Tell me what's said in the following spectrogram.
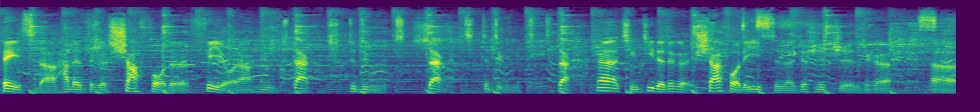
bass 啊，他的这个 shuffle 的 feel，然后你，stack 就这个 stack 就这个 stack。那请记得这个 shuffle 的意思呢，就是指这个呃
